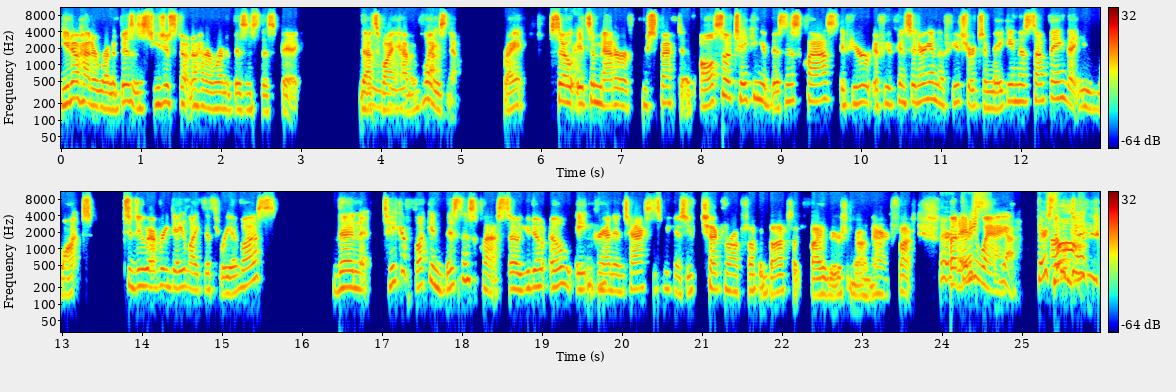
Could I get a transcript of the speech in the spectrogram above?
You know how to run a business. You just don't know how to run a business this big. That's why I have Mhm. employees now. Right. So Right. it's a matter of perspective. Also taking a business class, if you're if you're considering in the future to making this something that you want to do every day, like the three of us, then take a fucking business class so you don't owe 8 Mhm. grand in taxes because you checked the wrong fucking box like five years ago. Now you're fucked. There- but anyway. yeah, there's Oh. some good.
